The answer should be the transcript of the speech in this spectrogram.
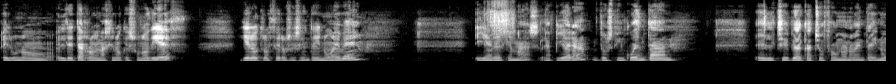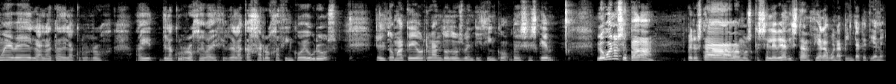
el, uno, el de tarro me imagino que es 1,10 y el otro 0,69. Y a ver qué más. La piara 2,50. El chip de alcachofa 1,99. La lata de la Cruz Roja. de la Cruz Roja iba a decir. De la caja roja 5 euros. El tomate Orlando 2,25. ¿Ves? Es que lo bueno se paga. Pero está, vamos, que se le ve a distancia la buena pinta que tiene.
